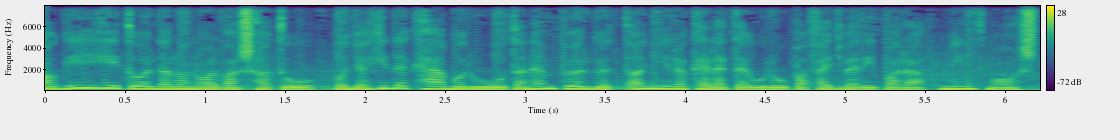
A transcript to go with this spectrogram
A G7 oldalon olvasható, hogy a hidegháború óta nem pörgött annyira Kelet-Európa fegyveripara, mint most.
